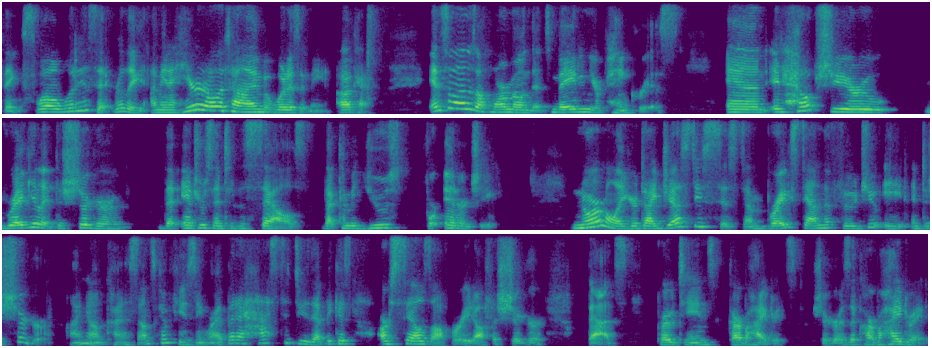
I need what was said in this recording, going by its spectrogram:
thinks, well, what is it really? I mean, I hear it all the time, but what does it mean? Okay. Insulin is a hormone that's made in your pancreas, and it helps you regulate the sugar that enters into the cells that can be used for energy. Normally, your digestive system breaks down the food you eat into sugar. I know, it kind of sounds confusing, right? But it has to do that because our cells operate off of sugar, fats, proteins, carbohydrates. Sugar is a carbohydrate.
